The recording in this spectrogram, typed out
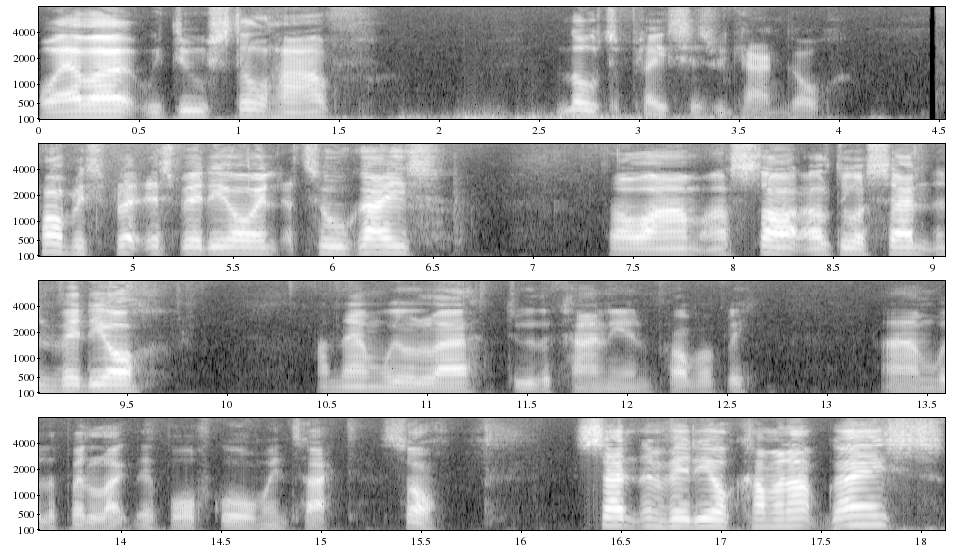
However we do still have loads of places we can go. Probably split this video into two guys. So um, I'll start I'll do a Senton video and then we'll uh, do the canyon probably. Um, with a bit of luck they both go home intact. So Senton video coming up guys.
